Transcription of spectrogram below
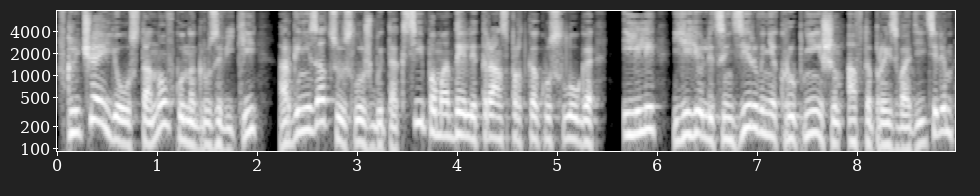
включая ее установку на грузовики, организацию службы такси по модели «Транспорт как услуга» или ее лицензирование крупнейшим автопроизводителем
